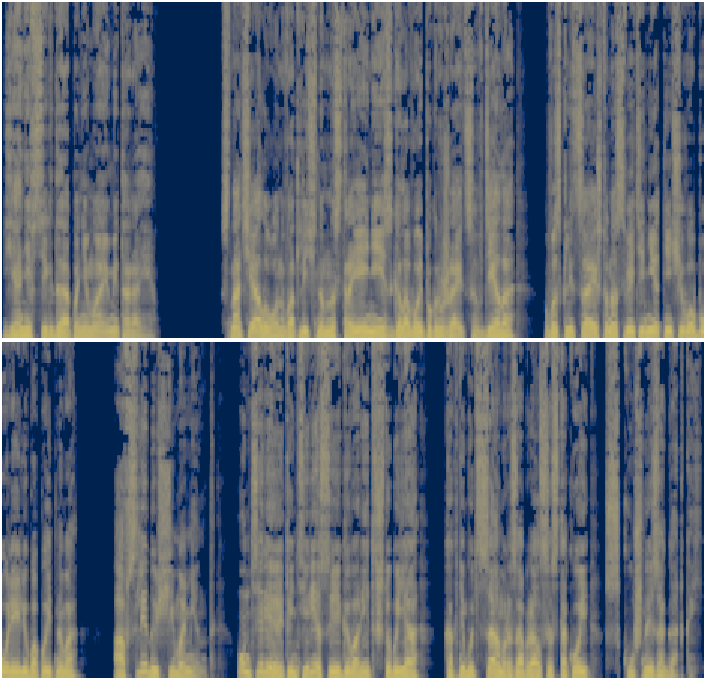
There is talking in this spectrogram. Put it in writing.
я не всегда понимаю Митараи. Сначала он в отличном настроении с головой погружается в дело, восклицая, что на свете нет ничего более любопытного, а в следующий момент он теряет интересы и говорит, чтобы я как-нибудь сам разобрался с такой скучной загадкой.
